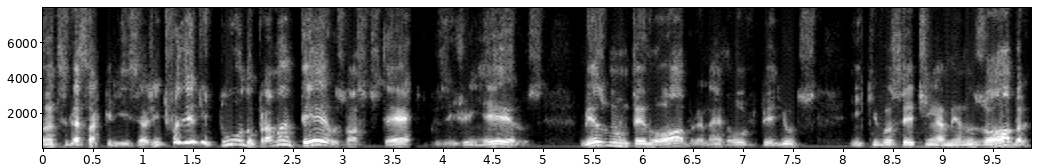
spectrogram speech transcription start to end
antes dessa crise. A gente fazia de tudo para manter os nossos técnicos, engenheiros, mesmo não tendo obra, né? Houve períodos em que você tinha menos obra,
